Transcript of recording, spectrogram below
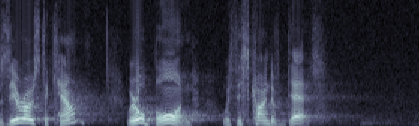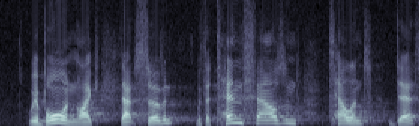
zeros to count. We're all born with this kind of debt. We're born like that servant with a 10,000 talent debt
